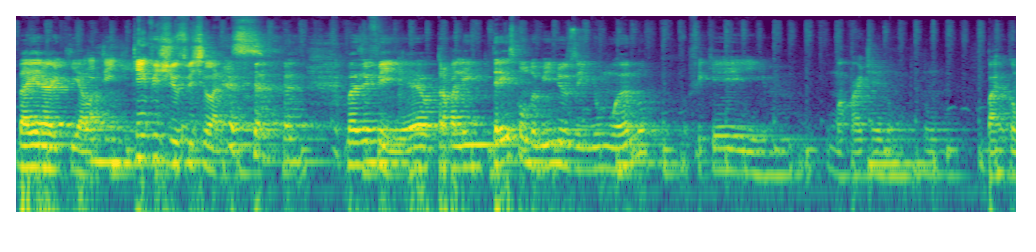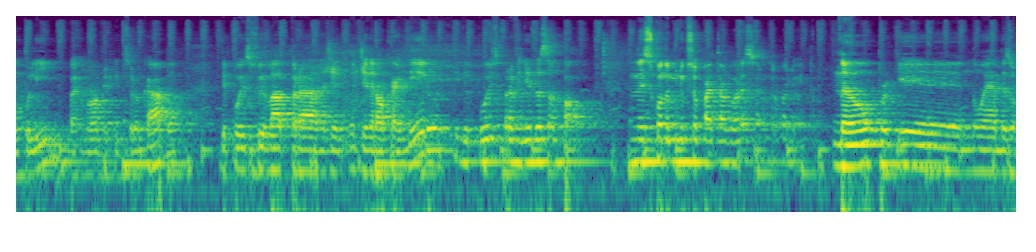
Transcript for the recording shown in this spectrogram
da hierarquia lá. Entendi. Quem vigia os vigilantes? Mas enfim, eu trabalhei em três condomínios em um ano. Eu fiquei uma parte no, no bairro Campolim, bairro Nobre aqui de Sorocaba. Depois fui lá para General Carneiro e depois para Avenida São Paulo. Nesse condomínio que seu pai está agora, você não trabalhou então? Não, porque não é a mesma,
